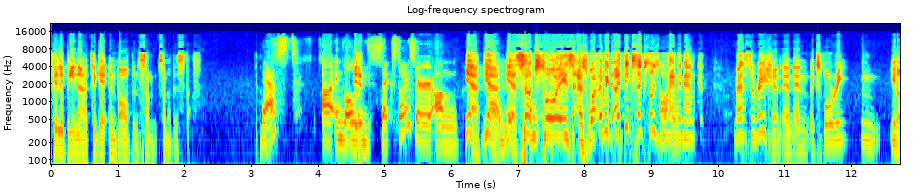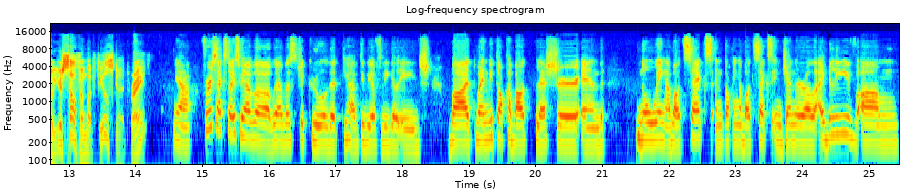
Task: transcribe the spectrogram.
filipina to get involved in some some of this stuff? Best uh, involved with sex toys or um. Yeah, yeah, uh, yeah. Sex toys as well. I mean, I think sex toys go Uh-uh. hand in hand with masturbation and and exploring, you know, yourself and what feels good, right? Yeah, for sex toys, we have a we have a strict rule that you have to be of legal age. But when we talk about pleasure and knowing about sex and talking about sex in general, I believe um,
